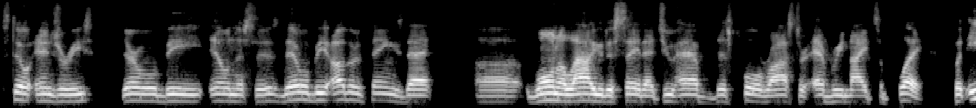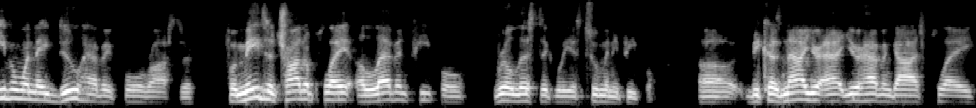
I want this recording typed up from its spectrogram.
still injuries. There will be illnesses. There will be other things that uh, won't allow you to say that you have this full roster every night to play. But even when they do have a full roster, for me to try to play 11 people realistically is too many people uh, because now you're at you're having guys play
